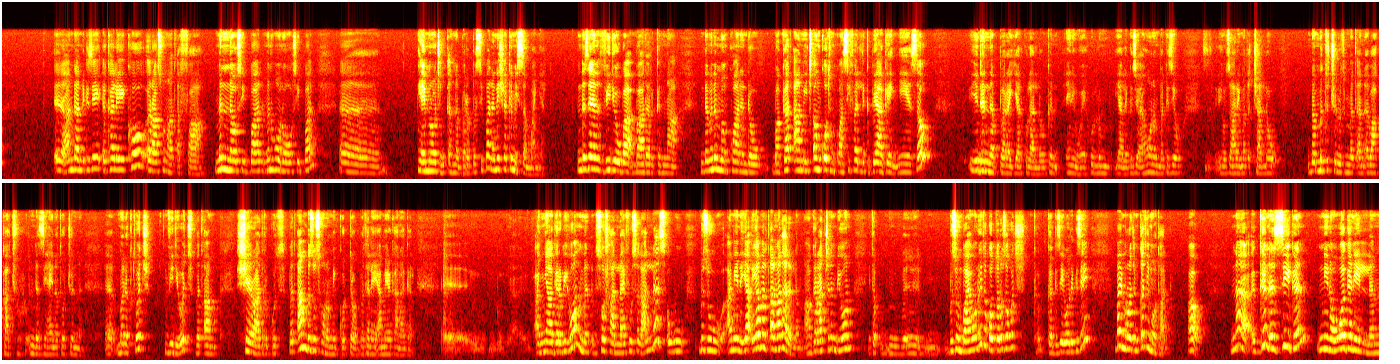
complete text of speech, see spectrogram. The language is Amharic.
አንዳንድ ጊዜ እከሌ እኮ ራሱን አጠፋ ምን ነው ሲባል ምን ሆኖ ሲባል የአእምሮ ጭንቀት ነበረበት ሲባል እኔ ሸክም ይሰማኛል። እንደዚህ አይነት ቪዲዮ ባደርግና እንደምንም እንኳን እንደው በአጋጣሚ ጨንቆት እንኳን ሲፈልግ ቢያገኝ ይሄ ሰው ይድን ነበረ እያልኩ ላለሁ። ግን anyway ሁሉም ያለ ጊዜው አይሆንም። በጊዜው ይኸው ዛሬ መጥቻለሁ። በምትችሉት መጠን እባካችሁ እንደዚህ አይነቶችን መልእክቶች፣ ቪዲዮዎች በጣም share አድርጉት። በጣም ብዙ ሰው ነው የሚጎዳው፣ በተለይ አሜሪካን ሀገር። እኛ ሀገር ቢሆን social life ኡ ስላለ ሰው ብዙ አሜን ያመልጣል ማለት አይደለም። ሀገራችንም ቢሆን ብዙም ባይሆኑ የተቆጠሩ ሰዎች ከጊዜ ወደ ጊዜ በአእምሮ ጭንቀት ይሞታሉ። አዎ እና ግን እዚህ ግን እኒ ነው ወገን የለም፣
